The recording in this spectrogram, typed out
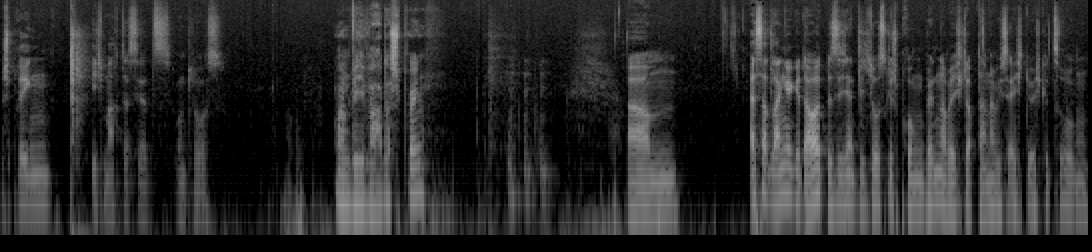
Springen, ich mache das jetzt und los. Und wie war das Springen? Ähm, es hat lange gedauert, bis ich endlich losgesprungen bin, aber ich glaube, dann habe ich es echt durchgezogen.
